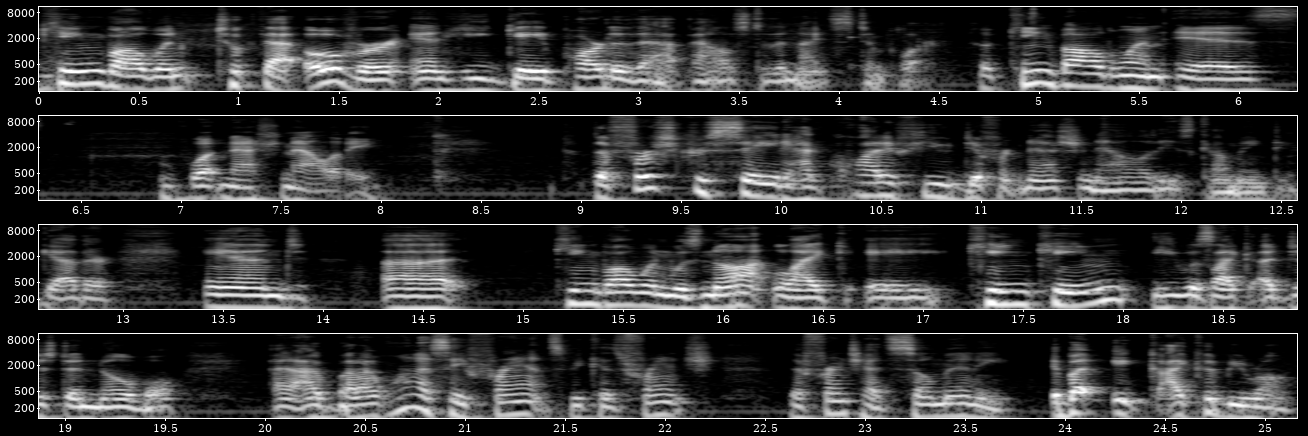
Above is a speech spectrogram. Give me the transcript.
King Baldwin took that over and he gave part of that palace to the Knights Templar. So King Baldwin is what nationality? the first crusade had quite a few different nationalities coming together and uh, king baldwin was not like a king king he was like a, just a noble and I, but i want to say france because french the french had so many. But it, i could be wrong.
